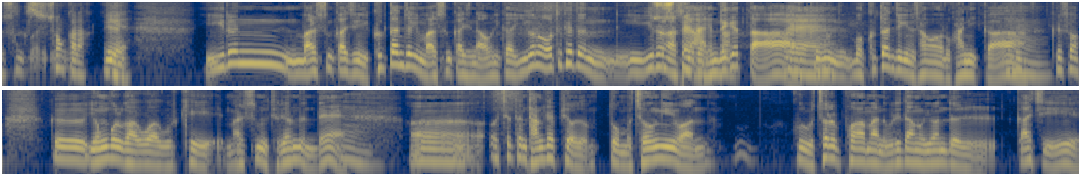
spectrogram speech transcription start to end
손, 손가락. 예. 예. 이런 말씀까지 극단적인 말씀까지 나오니까 이거는 어떻게든 일어나서는 안 되겠다. 네. 그건 뭐 극단적인 상황으로 가니까 음. 그래서 그 용몰 각오하고 그렇게 말씀을 드렸는데 음. 어 어쨌든 당 대표 또 뭐 정의원 그리고 저를 포함한 우리 당 의원들까지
